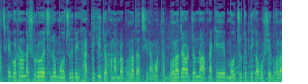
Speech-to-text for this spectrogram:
আজকের ঘটনাটা শুরু হয়েছিল মৌচুদারি ঘাট থেকে যখন আমরা ভোলা যাচ্ছিলাম। অর্থাৎ ভোলা যাওয়ার জন্য আপনাকে মৌচুদারি থেকে অবশ্যই ভোলা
